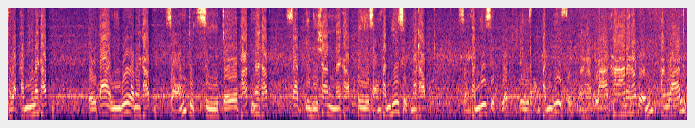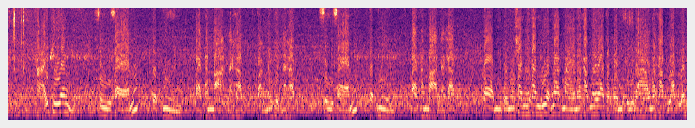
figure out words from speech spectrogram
สำหรับ คันนี้นะครับ Toyota r e v o นะครับ 2.4 J พัทนะครับ Z Edition นะครับ ปี 2020 นะครับ 2020 รถปี 2020 นะครับ ราคานะครับผม ทางร้านขายเพียง 468,000 บาทนะครับ ฟังไม่ผิดนะครับ 468,000 บาทนะครับ ก็มีโปรโมชั่นให้ท่านเลือกมากมายนะครับ ไม่ว่าจะเป็นฟรีดาวน์นะครับ รับรถ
